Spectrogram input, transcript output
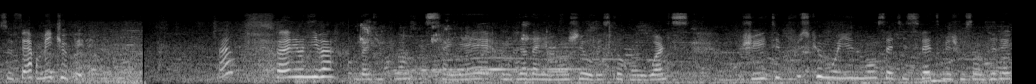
se faire make-upper. Allez on y va. Bah du coup, ça y est, on vient d'aller manger au restaurant Waltz. J'ai été plus que moyennement satisfaite, mais je vous en dirai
